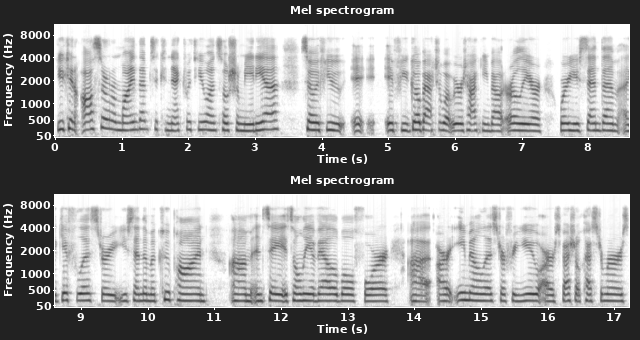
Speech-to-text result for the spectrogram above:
you can also remind them to connect with you on social media. So if you if you go back to what we were talking about earlier, where you send them a gift list or you send them a coupon um, and say it's only available for uh, our email list or for you, our special customers,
